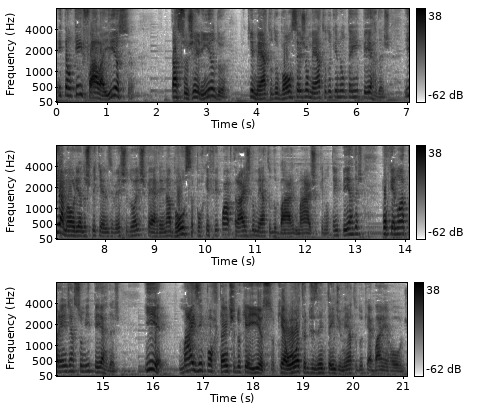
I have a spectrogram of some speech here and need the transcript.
Então quem fala isso está sugerindo que método bom seja o método que não tem perdas. E a maioria dos pequenos investidores perdem na bolsa porque ficam atrás do método mágico que não tem perdas, porque não aprendem a assumir perdas. E mais importante do que isso, que é outro desentendimento do que é buy and hold.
